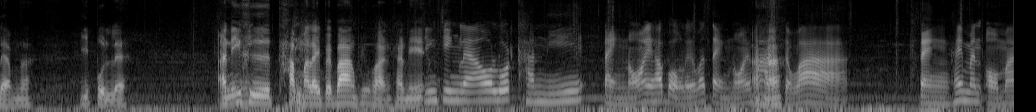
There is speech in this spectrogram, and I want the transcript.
หลมๆนะญี่ปุ่นเลย อันนี้คือทำอะไรไปบ้างพี่ขวัญคันนี้ จริง ๆ แล้วรถคันนี้แต่งน้อยครับบอกเลยว่าแต่งน้อยมาอ่าก ฮะแต่ว่าแต่งให้มันออกมา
